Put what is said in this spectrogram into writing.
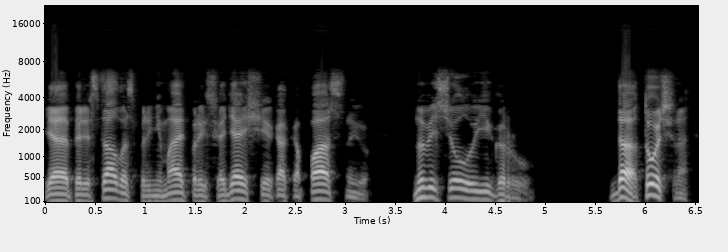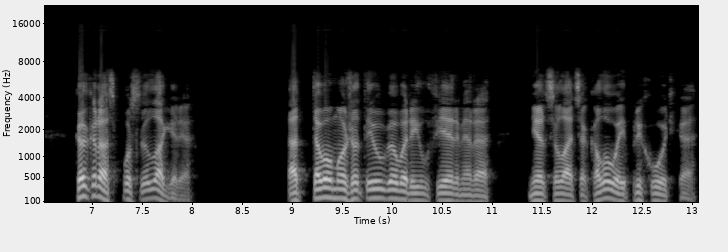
я перестал воспринимать происходящее как опасную, но веселую игру. Да, точно, как раз после лагеря. Оттого, может, и уговорил фермера не отсылать Соколова и Приходько,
